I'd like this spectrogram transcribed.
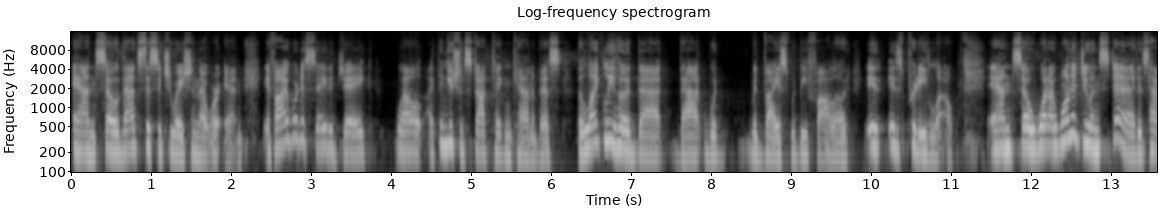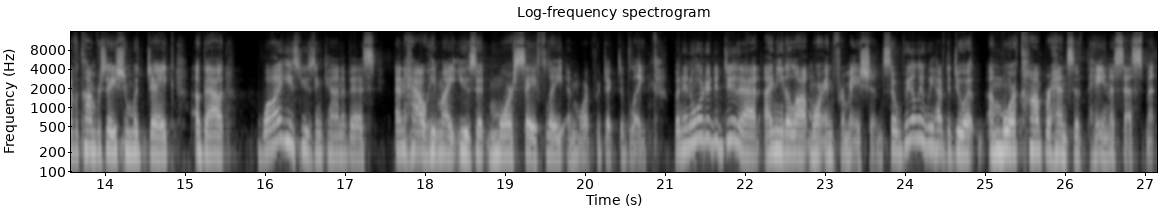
And so that's the situation that we're in. If I were to say to Jake, well, I think you should stop taking cannabis, the likelihood that that would advice would be followed is, pretty low. And so, what I want to do instead is have a conversation with Jake about why he's using cannabis and how he might use it more safely and more predictably. But in order to do that, I need a lot more information. So, really, we have to do a, a more comprehensive pain assessment.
